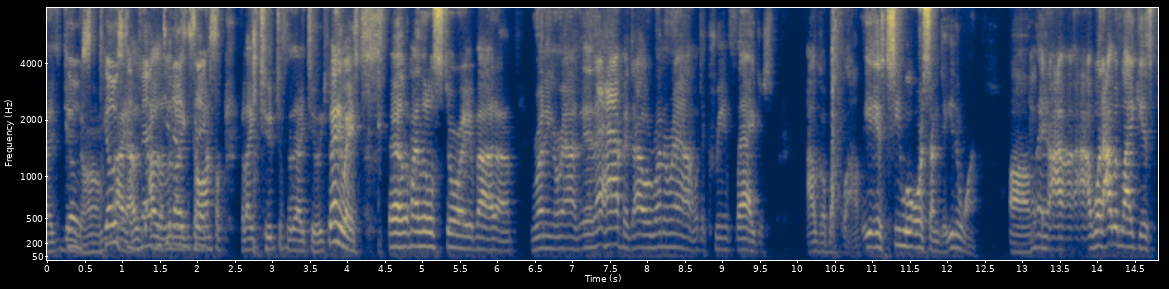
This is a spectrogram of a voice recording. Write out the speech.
I did Ghost. gone. Ghost I, I was, I was literally gone for, for like two for like two weeks. But anyways, uh, my little story about uh, running around. And that happens. I will run around with a Korean flag. Just I'll go buck wild. It's Siwoo or Sungjae, either one. Um, Okay. And I, I, what I would like is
